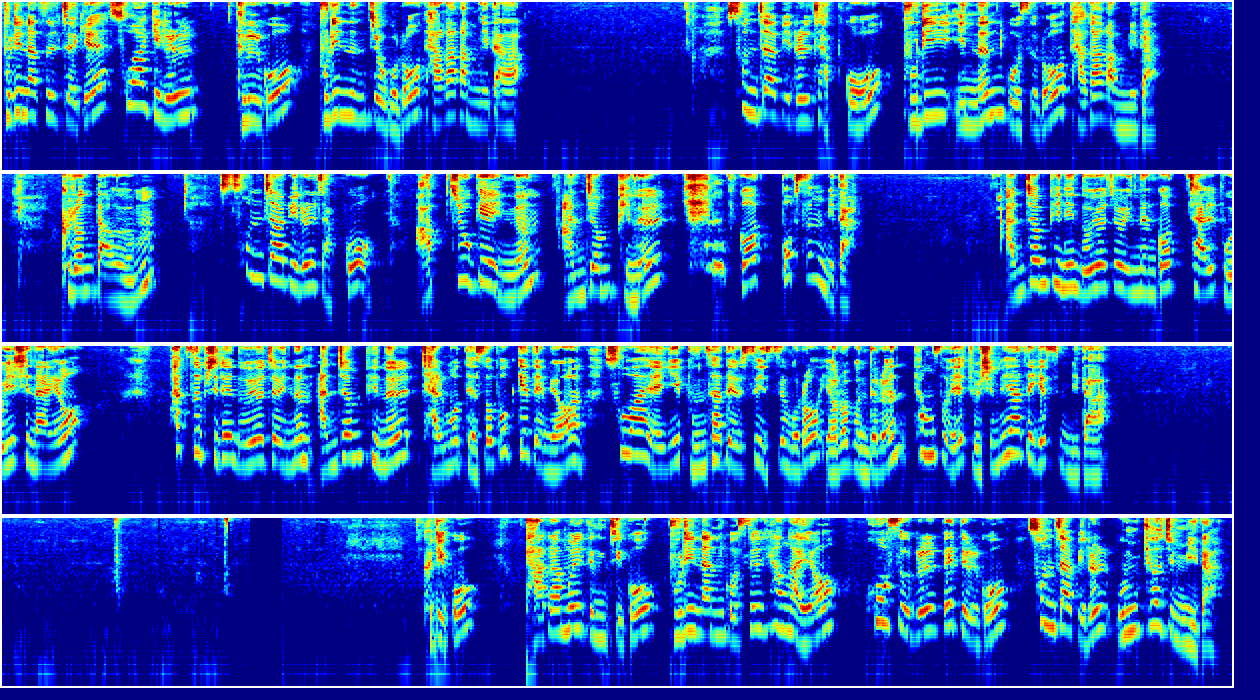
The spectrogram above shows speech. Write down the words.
자, 불이 났을 적에 소화기를 들고 불 있는 쪽으로 다가갑니다. 손잡이를 잡고 불이 있는 곳으로 다가갑니다. 그런 다음 손잡이를 잡고 앞쪽에 있는 안전핀을 힘껏 뽑습니다. 안전핀이 놓여져 있는 것 잘 보이시나요? 학습실에 놓여져 있는 안전핀을 잘못해서 뽑게 되면 소화액이 분사될 수 있으므로 여러분들은 평소에 조심해야 되겠습니다. 그리고 바람을 등지고 불이 난 곳을 향하여 호수를 빼들고 손잡이를 움켜줍니다.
